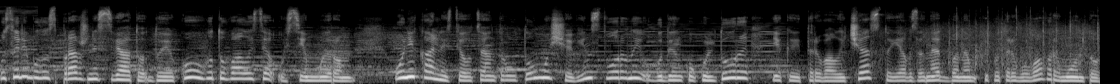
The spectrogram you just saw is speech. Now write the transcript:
У селі було справжнє свято, до якого готувалися усім миром. Унікальність цього центру у тому, що він створений у будинку культури, який тривалий час стояв занедбаним і потребував ремонту.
